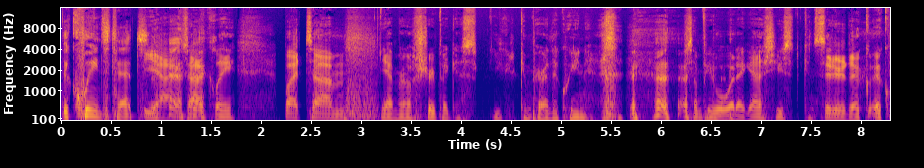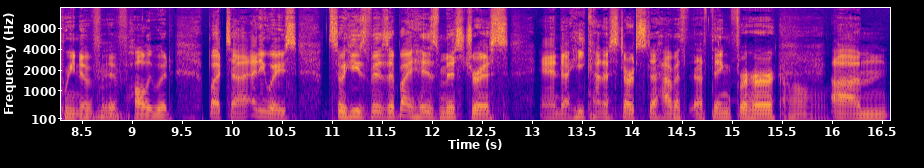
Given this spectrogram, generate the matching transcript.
the Queen's tits. yeah, exactly. But um, yeah, Meryl Streep. I guess you could compare the Queen. Some people would, I guess. She's considered a, a queen of, of Hollywood. But uh, anyways, so he's visited by his mistress, and uh, he kind of starts to have a, a thing for her. Oh. Um,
